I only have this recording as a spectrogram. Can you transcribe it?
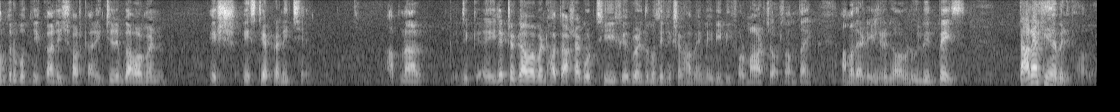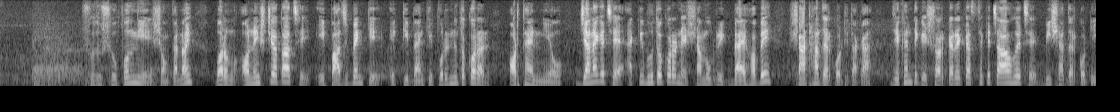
অন্তর্বর্তীকালীন সরকার ইন্টারিম গভর্নমেন্ট এই স্টেপটা নিচ্ছে। আপনার যে ইলেকটেড গভর্নমেন্ট হয়তো আশা করছি ফেব্রুয়ারিতে বসে ইলেকশন হবে maybe before March or sometime আমাদের একটা elected government will be in place তারা কীভাবে নিতে হবে? শুধু সুফল নিয়ে শঙ্কা নয়, বরং অনিশ্চয়তা আছে এই পাঁচ ব্যাংকে একটি ব্যাংকে পরিণত করার অর্থায়ন নিয়েও। জানা গেছে, একীভূতকরণের সামগ্রিক ব্যয় হবে ষাট হাজার কোটি টাকা, যেখান থেকে সরকারের কাছ থেকে চাওয়া হয়েছে বিশ হাজার কোটি।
